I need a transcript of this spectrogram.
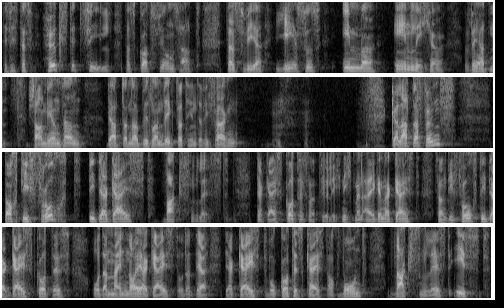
Das ist das höchste Ziel, das Gott für uns hat, dass wir Jesus immer ähnlicher werden. Schauen wir uns an, wer hat da noch ein bisschen einen Weg dorthin? Darf ich fragen? Galater 5, doch die Frucht, die der Geist wachsen lässt, der Geist Gottes natürlich, nicht mein eigener Geist, sondern die Frucht, die der Geist Gottes oder mein neuer Geist oder der, der Geist, wo Gottes Geist auch wohnt, wachsen lässt, ist,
